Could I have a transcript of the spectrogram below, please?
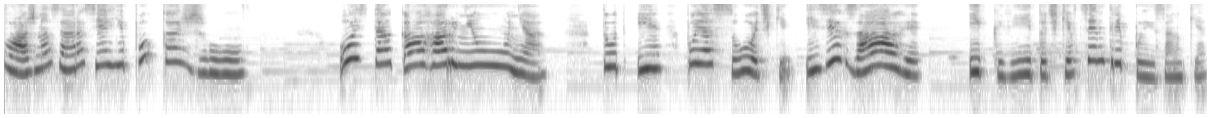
уважно, зараз я її покажу. Ось така гарнюня. Тут і поясочки, і зігзаги, і квіточки в центрі писанки.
